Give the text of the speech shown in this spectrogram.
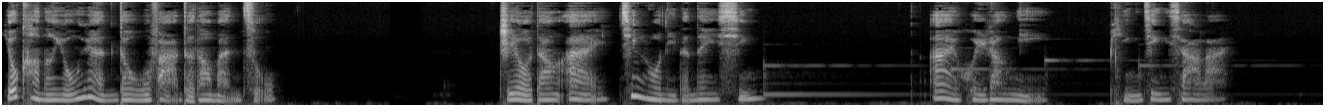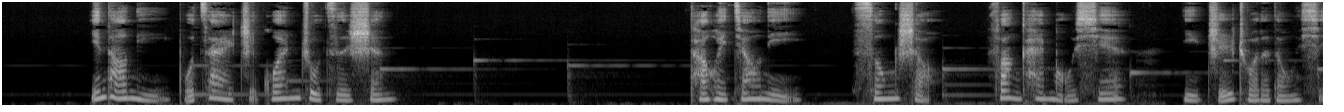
有可能永远都无法得到满足。只有当爱进入你的内心，爱会让你平静下来。引导你不再只关注自身，他会教你松手、放开某些你执着的东西。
